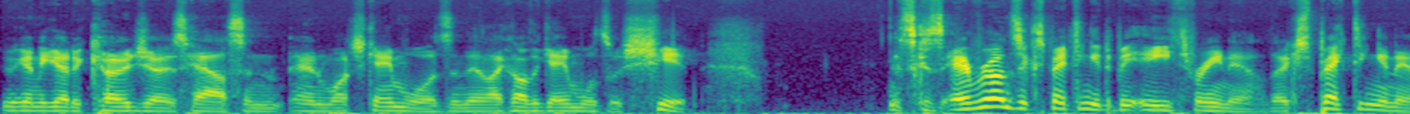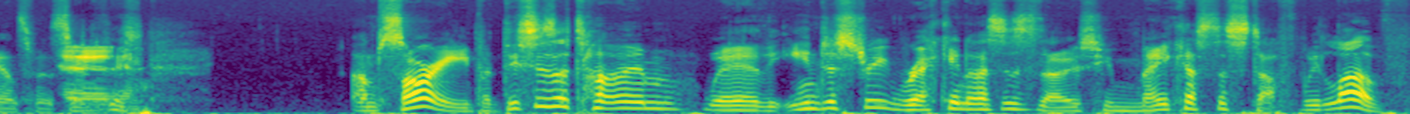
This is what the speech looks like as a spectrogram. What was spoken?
we're gonna go to Kojo's house and, and watch Game Awards, and they're like, oh, the Game Awards was shit. It's because everyone's expecting it to be E3 now. They're expecting announcements. I'm sorry, but this is a time where the industry recognizes those who make us the stuff we love.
